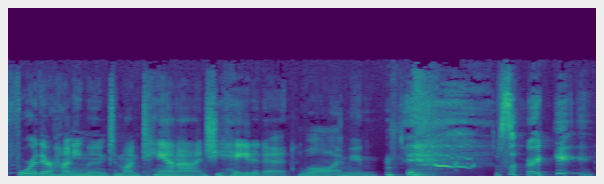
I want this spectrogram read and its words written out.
for their honeymoon to Montana and she hated it. Well, I mean, sorry.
